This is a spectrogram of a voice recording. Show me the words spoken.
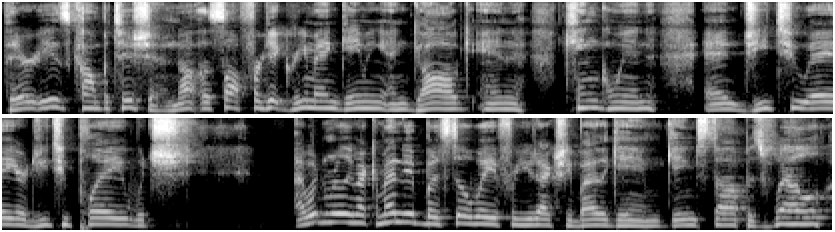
There is competition. Not let's not forget Green Man Gaming and GOG and Kinguin and G2A or G2 Play, which I wouldn't really recommend it, but it's still a way for you to actually buy the game. GameStop as well.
